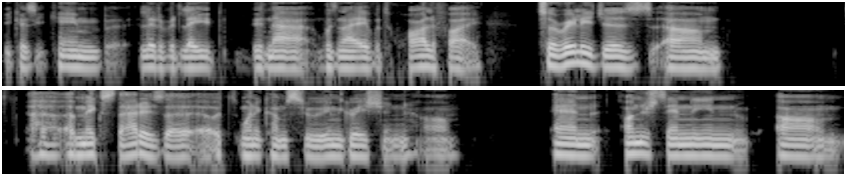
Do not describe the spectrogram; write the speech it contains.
because he came a little bit late, did not was not able to qualify. So really, just um, a mixed status uh, when it comes to immigration, um, and understanding um,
